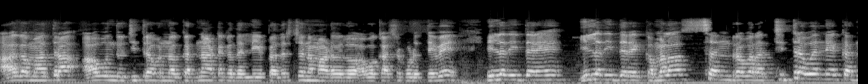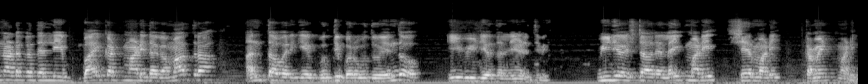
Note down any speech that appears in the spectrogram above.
ಆಗ ಮಾತ್ರ ಆ ಒಂದು ಚಿತ್ರವನ್ನು ಕರ್ನಾಟಕದಲ್ಲಿ ಪ್ರದರ್ಶನ ಮಾಡಲು ಅವಕಾಶ ಕೊಡುತ್ತೇವೆ. ಇಲ್ಲದಿದ್ದರೆ ಇಲ್ಲದಿದ್ದರೆ ಕಮಲಾಸನ್ ರವರ ಚಿತ್ರವನ್ನೇ ಕರ್ನಾಟಕದಲ್ಲಿ ಬಾಯ್ಕಟ್ ಮಾಡಿದಾಗ ಮಾತ್ರ ಅಂತವರಿಗೆ ಬುದ್ಧಿ ಬರುವುದು ಎಂದು ಈ ವಿಡಿಯೋದಲ್ಲಿ ಹೇಳ್ತೀವಿ. ವಿಡಿಯೋ ಇಷ್ಟ ಆದರೆ ಲೈಕ್ ಮಾಡಿ ಶೇರ್ ಮಾಡಿ ಕಮೆಂಟ್ ಮಾಡಿ.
